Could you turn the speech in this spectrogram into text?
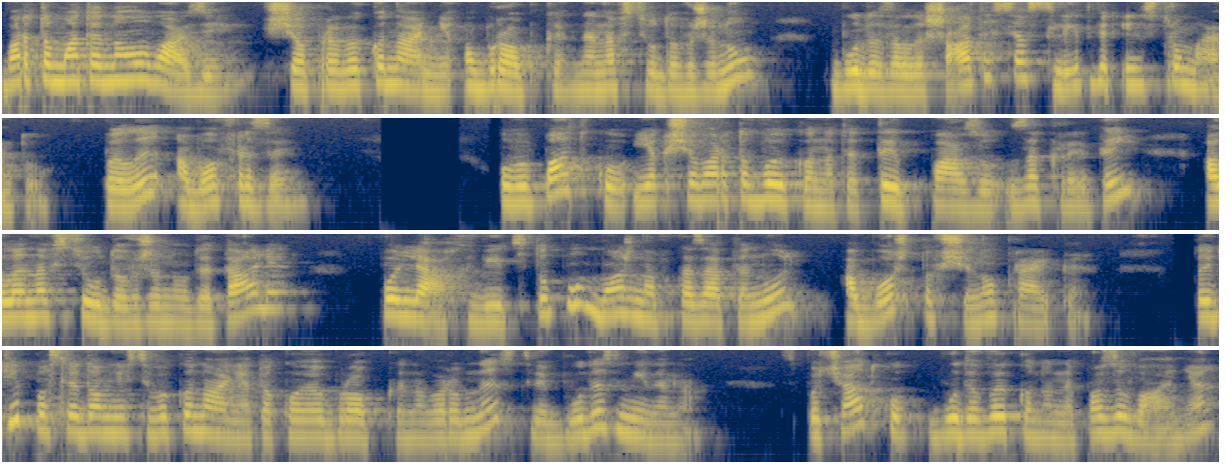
Варто мати на увазі, що при виконанні обробки не на всю довжину буде залишатися слід від інструменту, пили або фрези. У випадку, якщо варто виконати тип пазу закритий, але на всю довжину деталі, в полях відступу можна вказати 0 або ж товщину крайки. Тоді послідовність виконання такої обробки на виробництві буде змінена. Спочатку буде виконане пазування,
